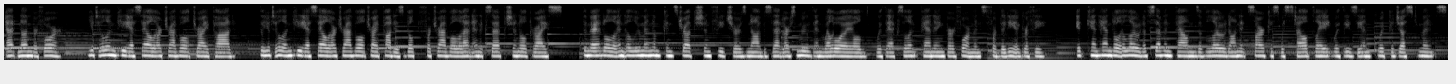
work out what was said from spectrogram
At number 4. YoTilon DSLR Travel Tripod. The YoTilon DSLR Travel Tripod is built for travel at an exceptional price. The metal and aluminum construction features knobs that are smooth and well oiled, with excellent panning performance for videography. It can handle a load of 7 pounds of load on its Swiss style plate with easy and quick adjustments.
